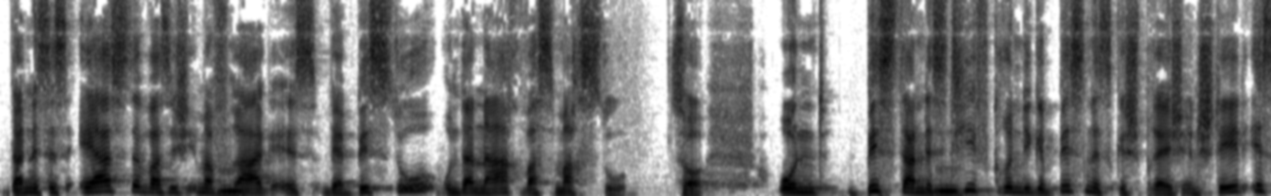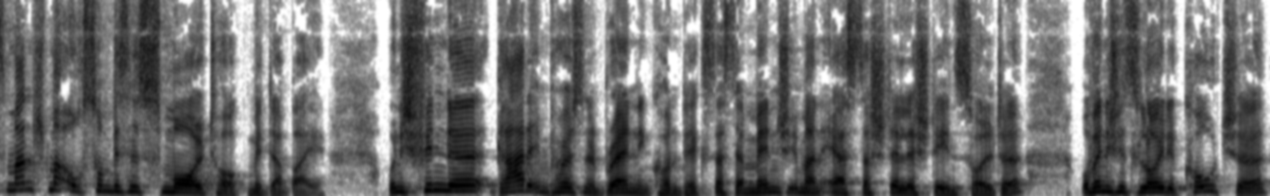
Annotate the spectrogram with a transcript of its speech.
dann ist das erste, was ich immer mhm. frage, ist, wer bist du? Und danach, was machst du? So. Und bis dann das mhm. tiefgründige Businessgespräch entsteht, ist manchmal auch so ein bisschen Smalltalk mit dabei. Und ich finde, gerade im Personal Branding Kontext, dass der Mensch immer an erster Stelle stehen sollte. Und wenn ich jetzt Leute coache,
